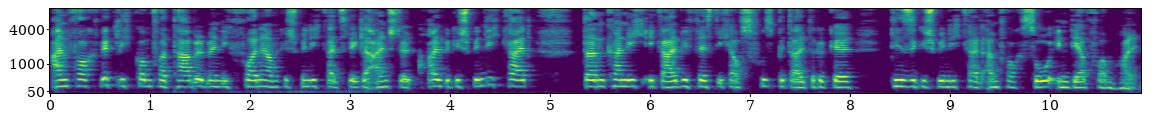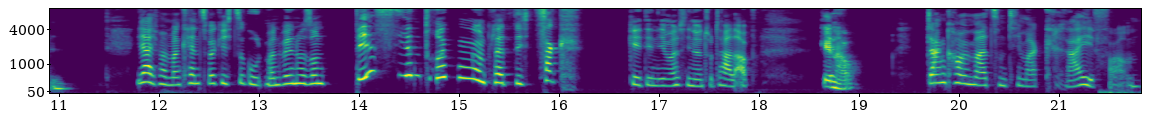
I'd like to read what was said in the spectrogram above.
einfach wirklich komfortabel, wenn ich vorne am Geschwindigkeitsregler einstelle, halbe Geschwindigkeit, dann kann ich, egal wie fest ich aufs Fußpedal drücke, diese Geschwindigkeit einfach so in der Form halten. Ja, ich meine, man kennt es wirklich zu gut. Man will nur so ein bisschen drücken und plötzlich zack, geht in die Maschine total ab. Genau. Dann kommen wir mal zum Thema Greifer.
